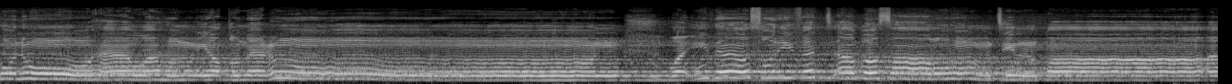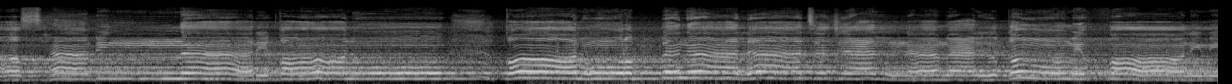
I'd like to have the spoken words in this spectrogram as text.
يدخلوها وهم يطمعون. وإذا صرفت أبصارهم تلقاء أصحاب النار قالوا قالوا ربنا لا تجعلنا مع القوم الظالمين.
